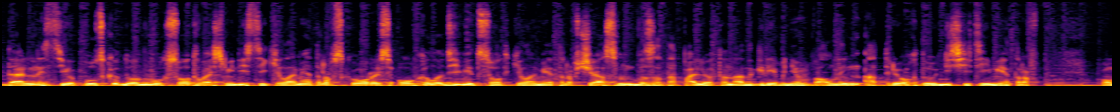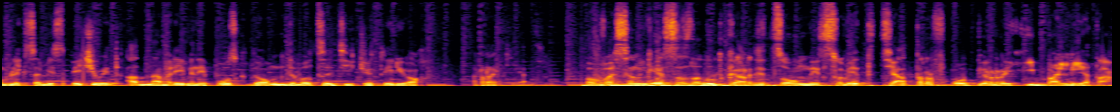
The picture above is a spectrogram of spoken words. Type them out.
Дальность ее пуска до 280 километров, скорость около 900 км в час, высота полета над гребнем волны от 3 до 10 метров. Комплекс обеспечивает одновременный пуск до 24 ракет. В СНГ создадут координационный совет театров оперы и балета.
